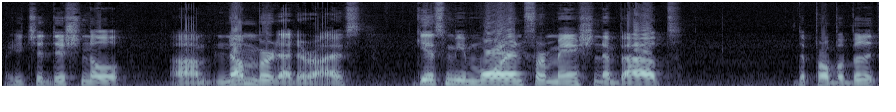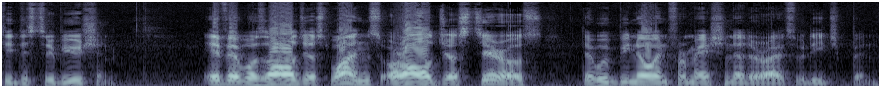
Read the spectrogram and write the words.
or each additional um, number that arrives, gives me more information about the probability distribution. If it was all just ones or all just zeros, there would be no information that arrives with each bin,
